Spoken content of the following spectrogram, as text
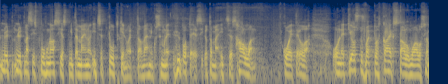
nyt, nyt mä siis puhun asiasta, mitä mä en ole itse tutkinut, että on vähän niin kuin semmoinen hypoteesi, jota mä itse asiassa haluan koetella, on, että joskus vaikka 1800-luvun alussa ja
